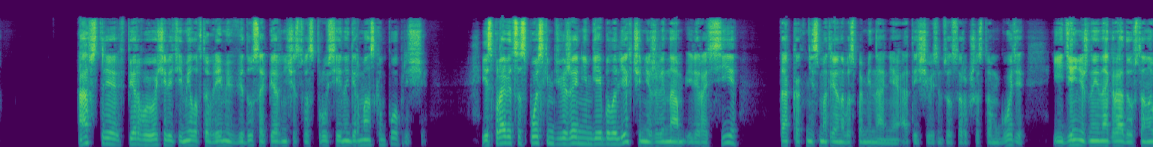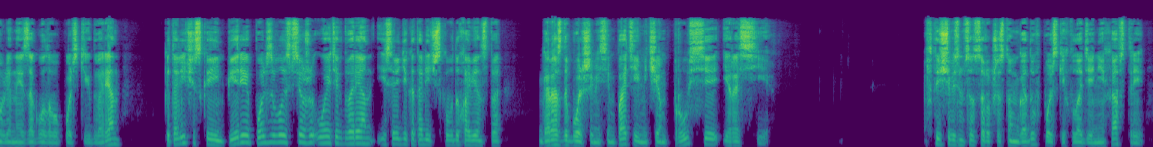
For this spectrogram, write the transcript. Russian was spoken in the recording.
Австрия в первую очередь имела в то время в виду соперничество с Пруссией на германском поприще – и справиться с польским движением ей было легче, нежели нам или России, так как, несмотря на воспоминания о 1846 годе и денежные награды, установленные за голову польских дворян, католическая империя пользовалась все же у этих дворян и среди католического духовенства гораздо большими симпатиями, чем Пруссия и Россия. В 1846 году в польских владениях Австрии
